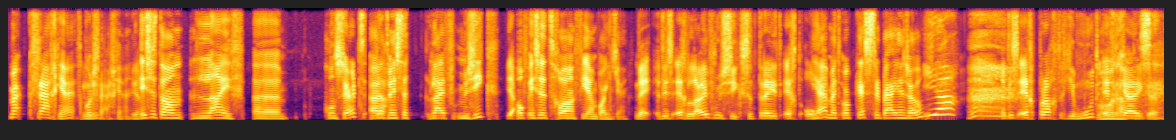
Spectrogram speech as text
Maar vraag je, kort -hmm. vraagje. Ja. Is het dan live... Concert? Uh, ja. Tenminste, live muziek? Ja. Of is het gewoon via een bandje? Nee, het is echt live muziek. Ze treedt echt op. Ja, met orkest erbij en zo? Ja, het is echt prachtig. Je moet oh, echt kijken.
